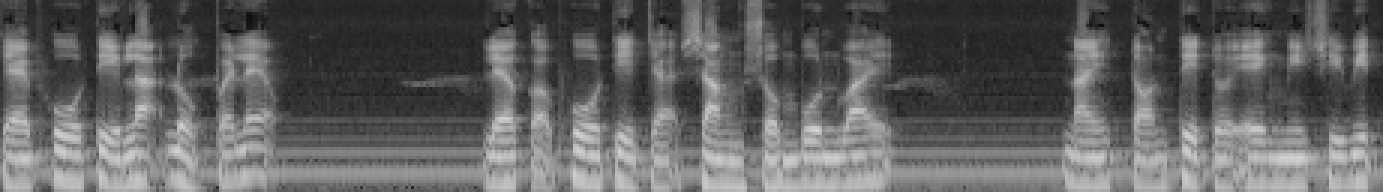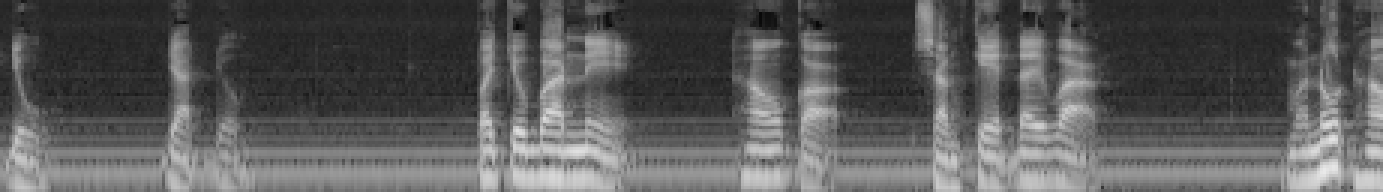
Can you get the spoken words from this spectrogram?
แก่ผู้ที่ละโลกไปแล้ว แล้วก็ผู้ที่จะสั่งสมบูรณ์ไว้ ในตอนที่ตัวเองมีชีวิตอยู่ญาติโยม ปัจจุบันนี่เฮาก็สังเกตได้ว่า มนุษย์เฮา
